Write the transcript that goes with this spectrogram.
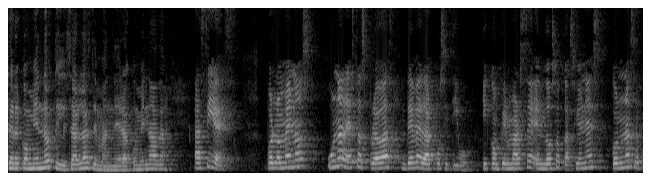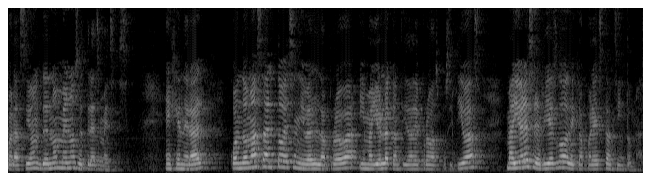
se recomienda utilizarlas de manera combinada. Así es. Por lo menos una de estas pruebas debe dar positivo y confirmarse en dos ocasiones con una separación de no menos de tres meses. En general, cuando más alto es el nivel de la prueba y mayor la cantidad de pruebas positivas, mayor es el riesgo de que aparezcan síntomas.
